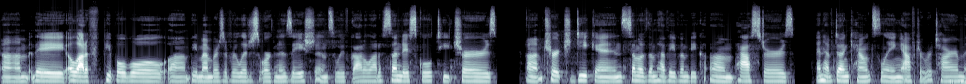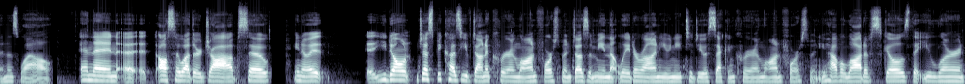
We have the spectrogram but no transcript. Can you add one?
Um, they a lot of people will um, be members of religious organizations. So we've got a lot of Sunday school teachers, um, church deacons. Some of them have even become pastors and have done counseling after retirement as well. And then uh, also other jobs. So you know it you don't just because you've done a career in law enforcement doesn't mean that later on you need to do a second career in law enforcement. You have a lot of skills that you learn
